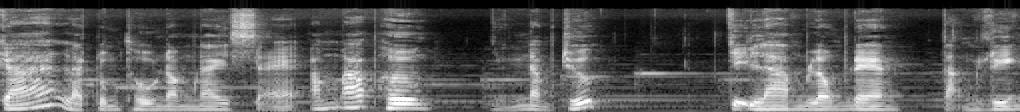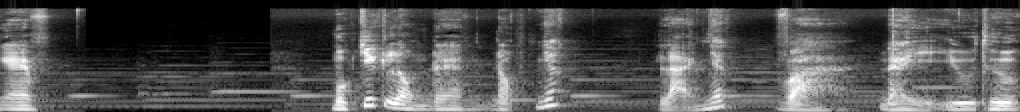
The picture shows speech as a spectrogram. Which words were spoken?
cá là trung thu năm nay sẽ ấm áp hơn những năm trước. Chị làm lồng đèn tặng riêng em. Một chiếc lồng đèn độc nhất, lạ nhất và đầy yêu thương.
